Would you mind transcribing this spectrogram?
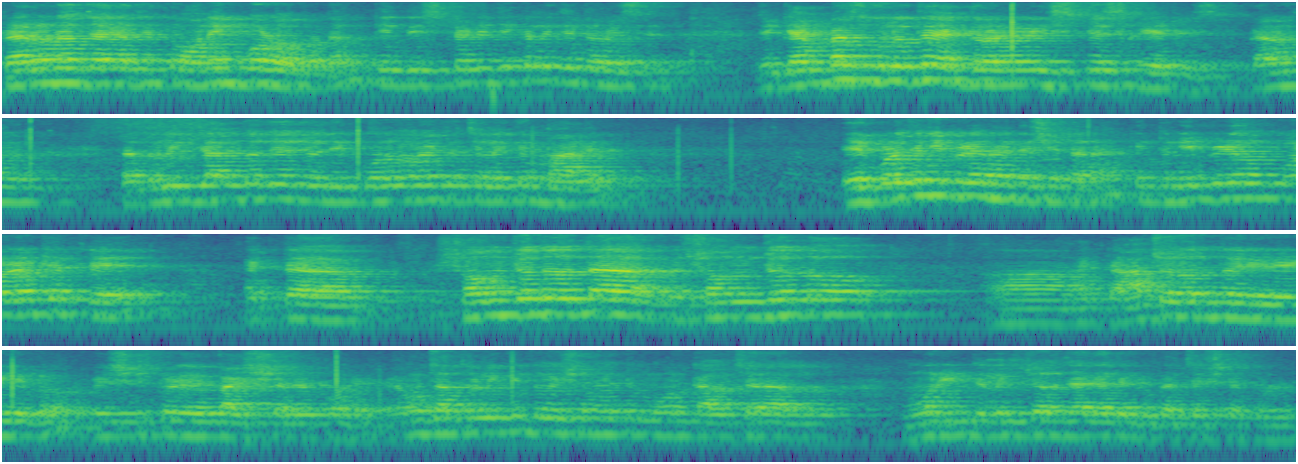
প্রেরণার জায়গা থেকে অনেক বড় অবদান। কিন্তু স্ট্র্যাটেজিক্যালি যেটা হয়েছে, যে ক্যাম্পাস গুলোতে এক ধরনের স্পেস ক্রিয়েট হয়েছে। কারণ ছাত্রলীগ জানতো যে যদি কোনোভাবে একটা ছেলেকে মারে, এরপরে যে নিপীড়ন হয় সেটা না কিন্তু নিপীড়ন করার ক্ষেত্রে একটা সংযততা সংযত একটা আচরণ তৈরি হয়ে গেল, বিশেষ করে বাইশ সালের পরে। এবং ছাত্রলীগ কিন্তু ওই সময় একটু মোর কালচারাল মোর ইন্টেলেকচুয়াল জায়গাতে ঢোকার চেষ্টা করল।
